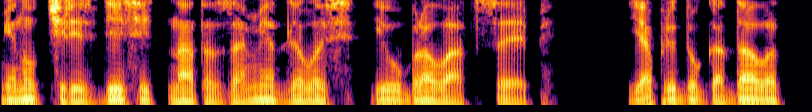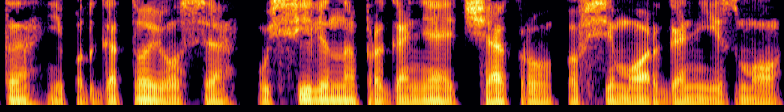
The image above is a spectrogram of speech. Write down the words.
Минут через десять Ната замедлилась и убрала цепь. Я предугадал это и подготовился, усиленно прогоняя чакру по всему организму.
